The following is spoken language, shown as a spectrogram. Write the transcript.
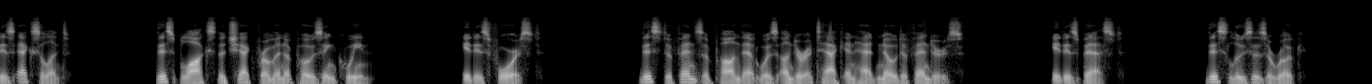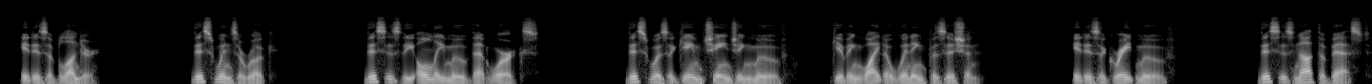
is excellent. This blocks the check from an opposing queen. It is forced. This defends a pawn that was under attack and had no defenders. It is best. This loses a rook. It is a blunder. This wins a rook. This is the only move that works. This was a game-changing move, giving white a winning position. It is a great move. This is not the best.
